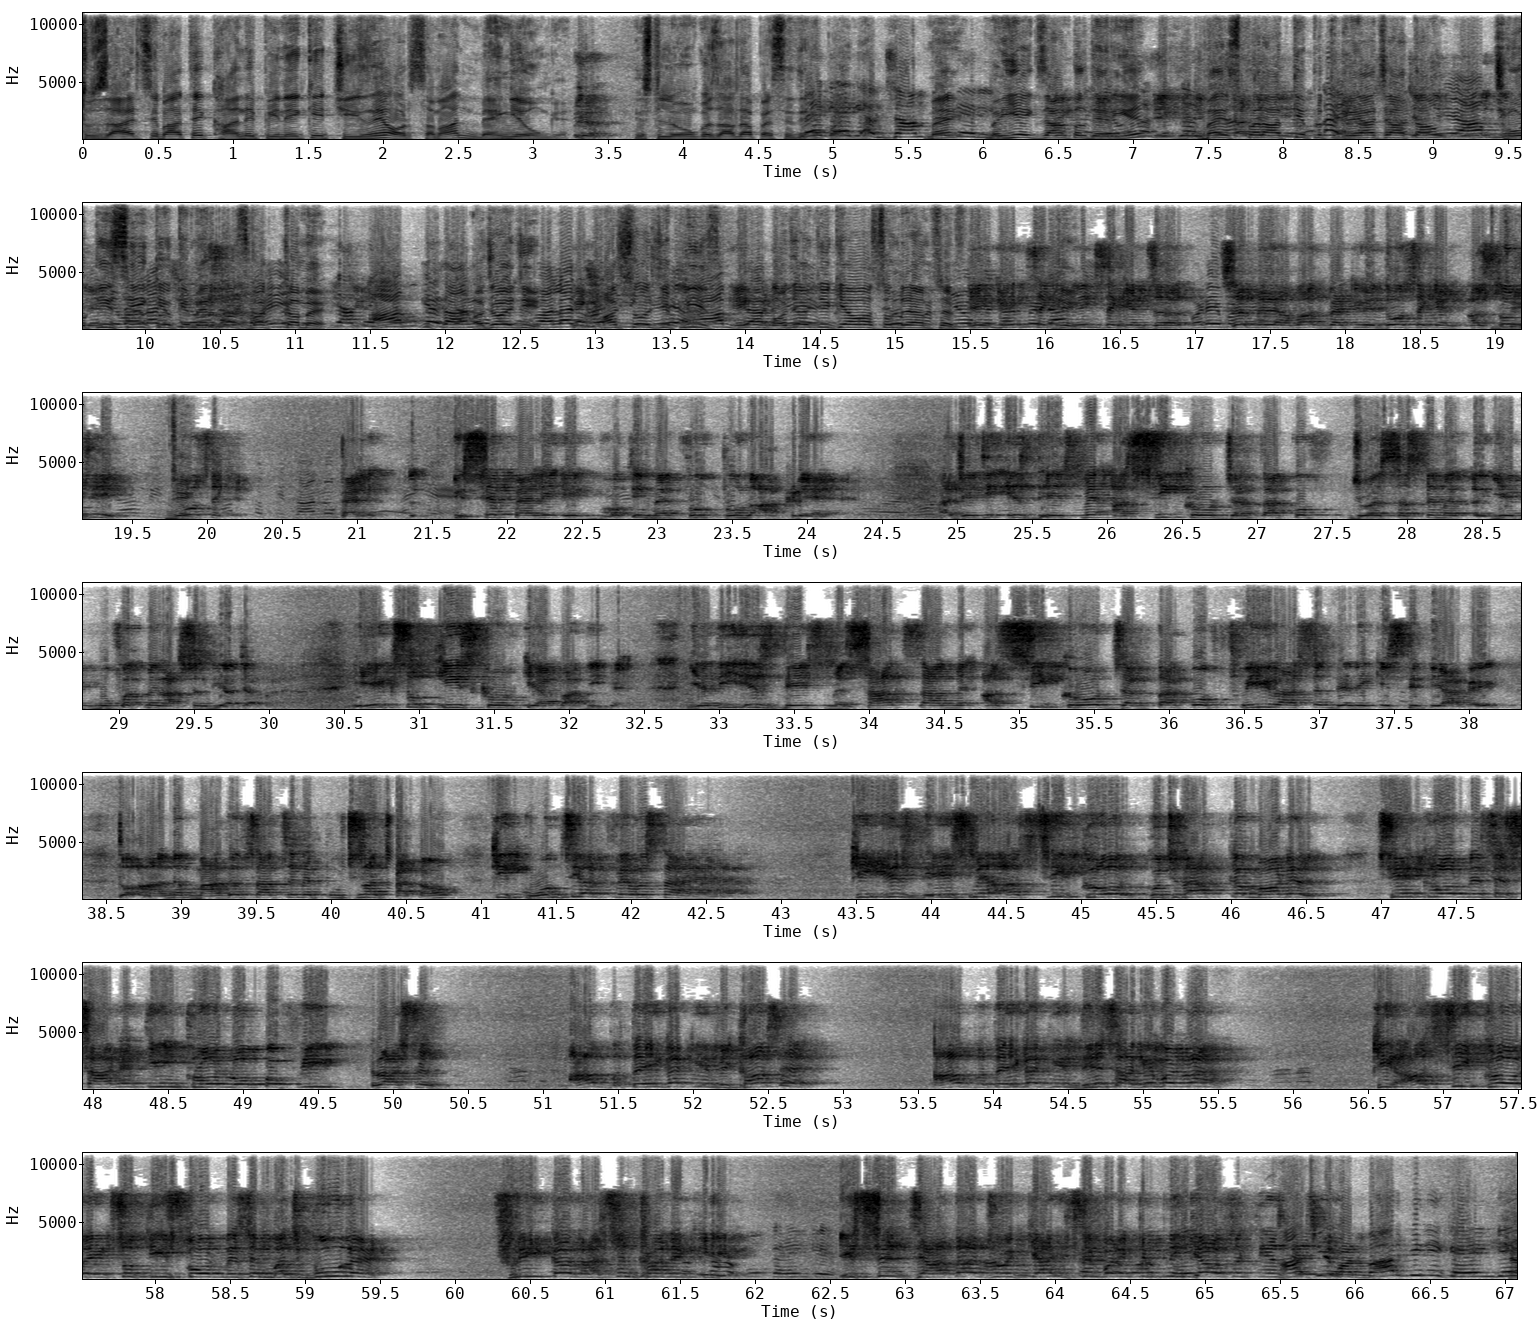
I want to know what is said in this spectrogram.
तो ज़ाहिर सी बात है खाने पीने की चीज़ें और सामान महँगे होंगे। इसलिए लोगों को ज़्यादा पैसे देने मैं मैं दे मैं ये एग्ज़ाम्पल दे रही है। मैं इस पर आपकी प्रतिक्रिया चाहता हूँ। छोटी सी क्योंकि मेरे पास वक्त कम है। आप अजय जी अशोक आशुतोष जी प्लीज़ अजय जी की आवाज़ सुन रहे हैं हम सर बड़े सर मेरे आवाज़ बैठी हुई दो सेकंड अशोक जी। दो पहले, इससे पहले एक बहुत ही महत्वपूर्ण आंकड़े हैं। अजय जी, इस देश में 80 करोड़ जनता को जो है सस्ते में, ये मुफ़्त में राशन दिया जा रहा है। 130 करोड़ की आबादी में। यदि इस देश में सात साल में 80 करोड़ जनता को फ्री राशन देने की स्थिति आ गई तो आनंद, माधव साहब से मैं पूछना चाहता हूँ कि कौन सी अर्थव्यवस्था है कि इस देश में 80 करोड़ गुजरात का मॉडल 6 करोड़ में से साढ़े तीन करोड़ लोग को फ्री राशन। आप बताइएगा कि विकास है? आप बताइएगा कि देश आगे बढ़ रहा है? कि 80 करोड़ 130 करोड़ में से मजबूर है फ्री का राशन खाने के लिए। इससे ज़्यादा जो है क्या इससे बड़ी टिप्पणी क्या हो सकती है बारे एक में? बार भी नहीं कहेंगे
